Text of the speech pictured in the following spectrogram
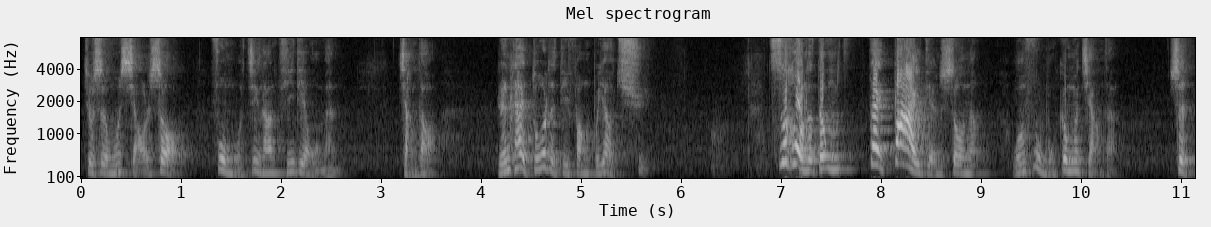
就是我们小的时候，父母经常提点我们，讲到人太多的地方不要去。之后呢，等我们再大一点的时候呢。我们父母跟我们讲的，是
